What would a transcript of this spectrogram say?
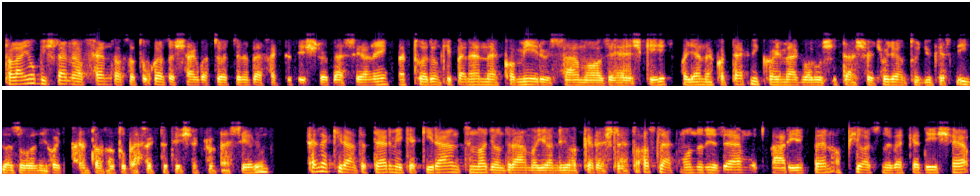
talán jobb is lenne a fenntartható gazdaságba történő befektetésről beszélni, mert tulajdonképpen ennek a mérőszáma az ESG, vagy ennek a technikai megvalósítása, hogy hogyan tudjuk ezt igazolni, hogy fenntartható befektetésekről beszélünk. Ezek iránt, a termékek iránt nagyon drámai a nő a kereslet. Azt lehet mondani, hogy az elmúlt pár évben a piac növekedése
